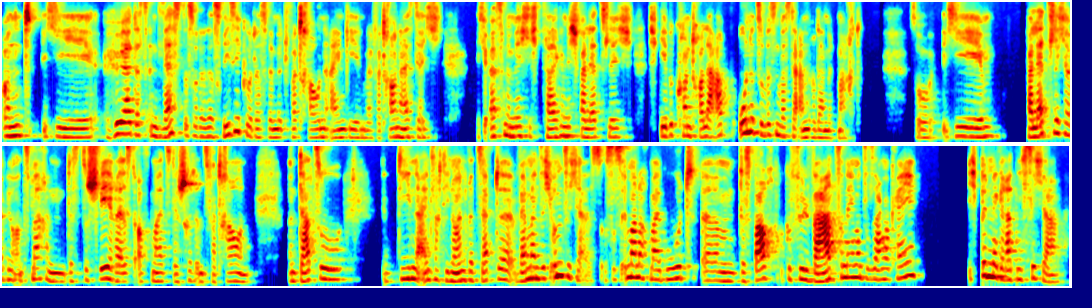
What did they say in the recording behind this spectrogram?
Und je höher das Invest ist oder das Risiko, das wir mit Vertrauen eingehen, weil Vertrauen heißt ja, ich, ich öffne mich, ich zeige mich verletzlich, ich gebe Kontrolle ab, ohne zu wissen, was der andere damit macht. So, je verletzlicher wir uns machen, desto schwerer ist oftmals der Schritt ins Vertrauen. Und dazu dienen einfach die neuen Rezepte, wenn man sich unsicher ist. Es ist immer noch mal gut, ähm, das Bauchgefühl wahrzunehmen und zu sagen, okay, ich bin mir gerade nicht sicher.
